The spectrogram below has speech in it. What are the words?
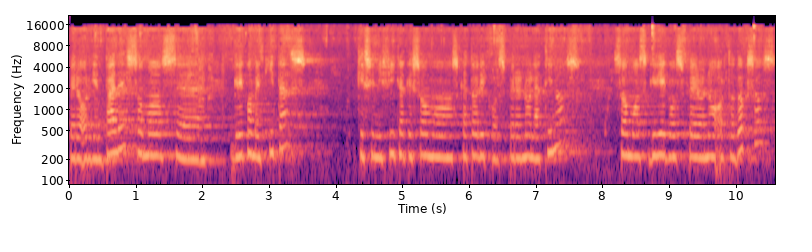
pero orientales, somos greco-mequitas, que significa que somos católicos pero no latinos, somos griegos pero no ortodoxos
